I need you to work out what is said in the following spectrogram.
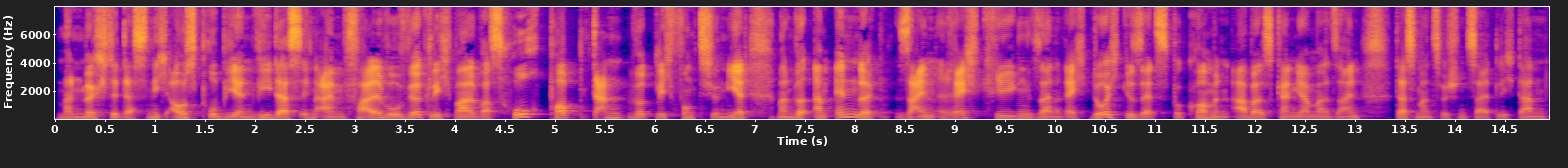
man möchte das nicht ausprobieren, wie das in einem Fall, wo wirklich mal was hochpoppt, dann wirklich funktioniert. Man wird am Ende sein Recht kriegen, sein Recht durchgesetzt bekommen, aber es kann ja mal sein, dass man zwischenzeitlich dann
